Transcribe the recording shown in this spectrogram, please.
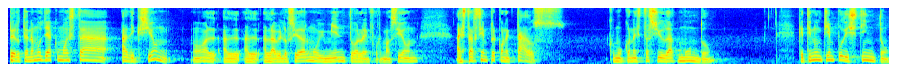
pero tenemos ya como esta adicción a la velocidad del movimiento, a la información, a estar siempre conectados, como con esta ciudad mundo, que tiene un tiempo distinto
